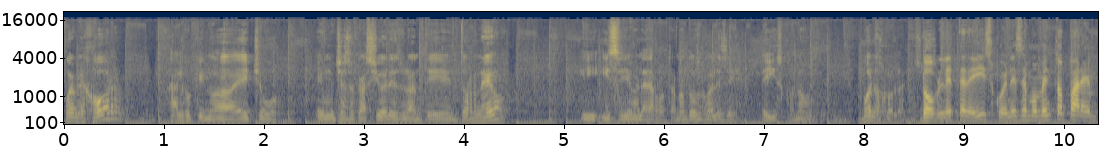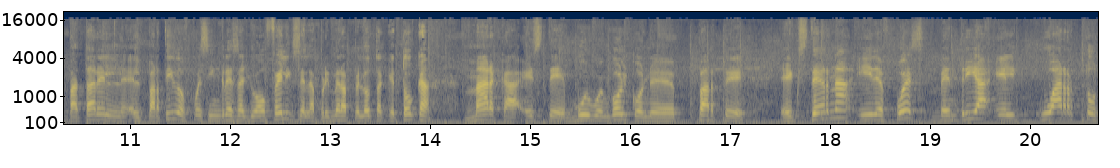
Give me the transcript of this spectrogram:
fue mejor, algo que no ha hecho en muchas ocasiones durante el torneo, y, se lleva la derrota, ¿no? Dos goles de, de Isco, ¿no? Buenos goles. Doblete de Isco en ese momento para empatar el, partido. Después ingresa Joao Félix en la primera pelota que toca. Marca este muy buen gol con eh, parte externa. Y después vendría el cuarto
